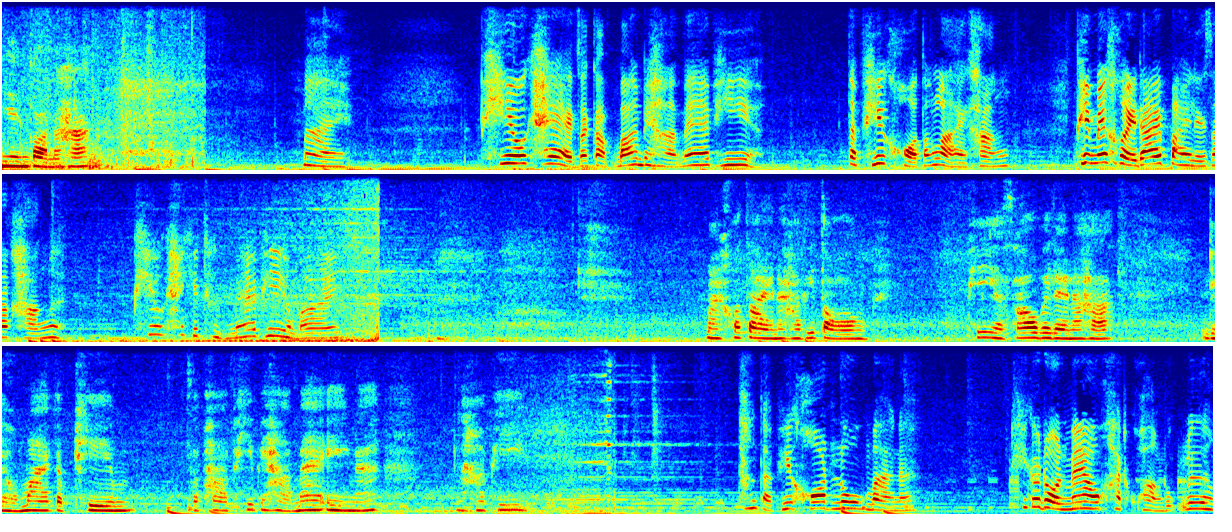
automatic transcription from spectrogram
เย็นก่อนนะคะ ไม่พี่ก็แค่อยากจะกลับบ้านไปหาแม่พี่อะแต่พี่ขอตั้งหลายครั้ง พี่ไม่เคยได้ไปเลยสักครั้งอะพี่ก็แค่คิดถึงแม่พี่อะไม่ มายเข้าใจนะคะพี่ตอง พี่อย่าเศร้าไปเลยนะคะ เดี๋ยวมายกับทีมจะพาพี่ไปหาแม่เองนะ นะคะพี่ตั้งแต่พี่คลอดลูกมานะ พี่ก็โดนแม่เอาขัดขวางทุกเรื่อง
